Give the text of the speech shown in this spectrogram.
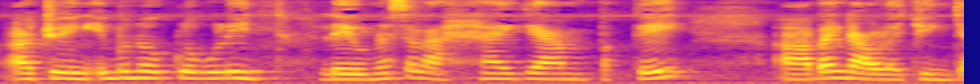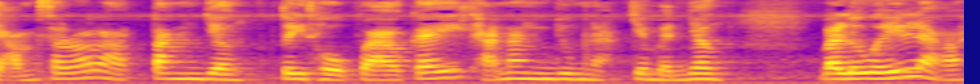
Uh, truyền immunoglobulin liều nó sẽ là 2 gram bạc ký. Uh, ban đầu là truyền chậm sau đó là tăng dần tùy thuộc vào cái khả năng dung nạp cho bệnh nhân. Và lưu ý là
